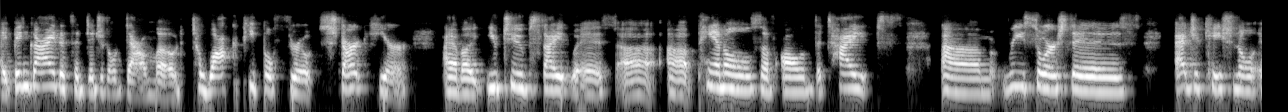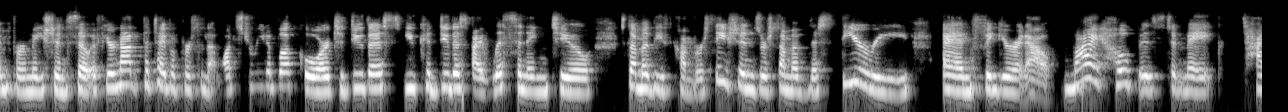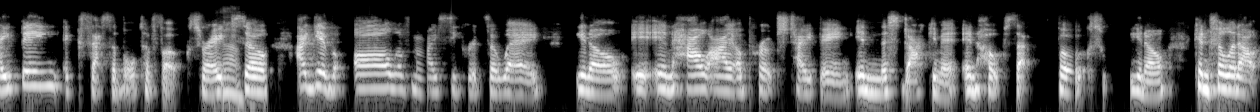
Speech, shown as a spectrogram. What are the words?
typing guide. It's a digital download to walk people through start here I have a YouTube site with uh, uh, panels of all of the types, um, resources, educational information. So if you're not the type of person that wants to read a book or to do this, you could do this by listening to some of these conversations or some of this theory and figure it out. My hope is to make typing accessible to folks, right? Yeah. So I give all of my secrets away you know, in, in how I approach typing in this document in hopes that folks, you know, can fill it out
